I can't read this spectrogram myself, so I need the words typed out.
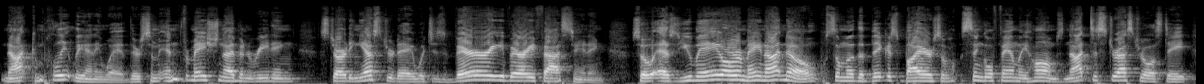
Not completely, anyway. There's some information I've been reading starting yesterday, which is very, very fascinating. So, as you may or may not know, some of the biggest buyers of single family homes, not distressed real estate,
